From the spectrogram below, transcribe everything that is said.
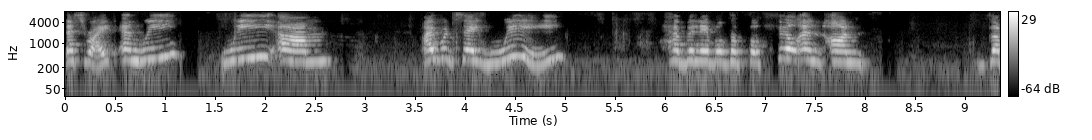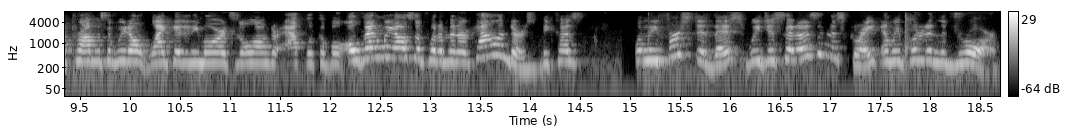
that's right. And we we um I would say we have been able to fulfill and on the promise that we don't like it anymore, it's no longer applicable. Oh, then we also put them in our calendars because when we first did this, we just said, oh, "Isn't this great?" and we put it in the drawer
